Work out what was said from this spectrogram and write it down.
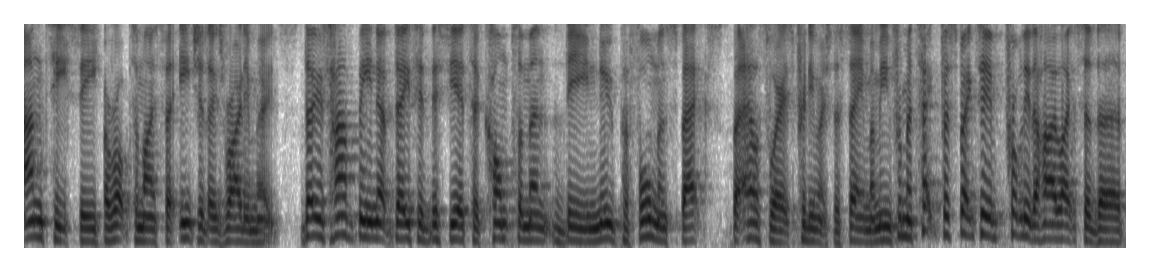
and TC are optimized for each of those riding modes. Those have been updated this year to complement the new performance specs, but elsewhere it's pretty much the same. I mean, from a tech perspective, probably the highlights are the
